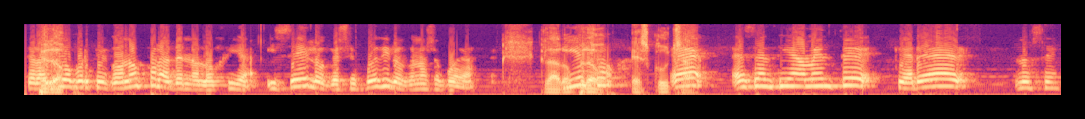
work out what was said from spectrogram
Te lo digo porque conozco la tecnología y sé lo que se puede y lo que no se puede hacer. Claro, pero escucha. Es, sencillamente querer, no sé.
